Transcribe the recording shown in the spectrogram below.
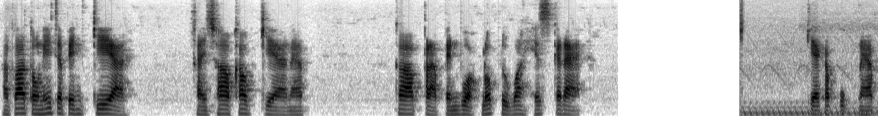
แล้วก็ตรงนี้จะเป็นเกียร์ใครชอบเข้าเกียร์นะครับ ก็ปรับเป็นบวกลบหรือว่า H ก็ได้เกียร์กระปุกนะครับ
